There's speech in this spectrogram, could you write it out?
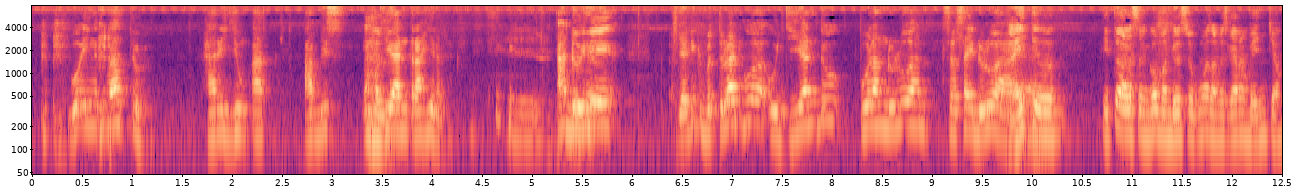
gue inget banget tuh hari Jumat abis ujian terakhir. Aduh ini jadi kebetulan gue ujian tuh pulang duluan selesai duluan Nah itu. Itu alasan gue manggil Sukmo sampai sekarang bencong.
